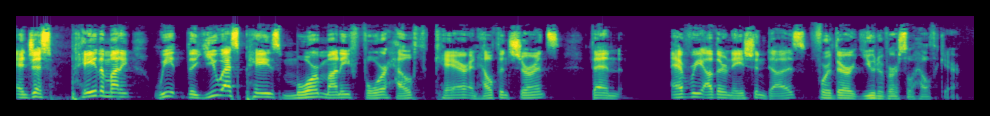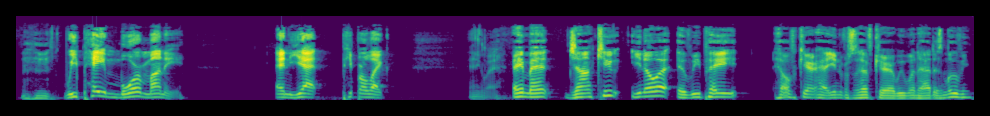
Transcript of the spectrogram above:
and just pay the money? We the US pays more money for health care and health insurance than every other nation does for their universal health care. Mm-hmm. We pay more money. And yet people are like anyway. Hey man, John Q. You know what? If we paid healthcare, had universal healthcare, we wouldn't have this movie.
